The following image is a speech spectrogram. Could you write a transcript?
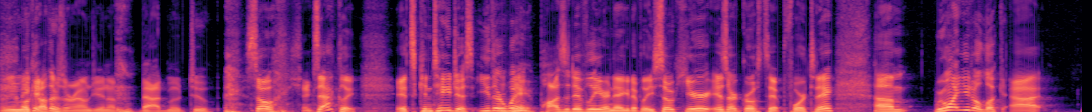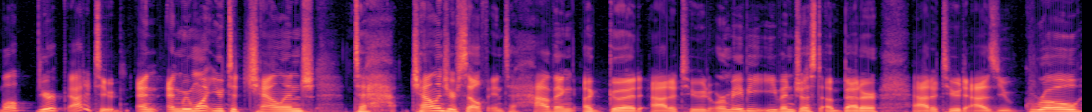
And you make Okay. others around you in a bad mood too. So, exactly. It's contagious either way, positively or negatively. So, here is our growth tip for today. Um, we want you to look at, well, your attitude, and, and we want you to challenge. To ha- challenge yourself into having a good attitude, or maybe even just a better attitude as you grow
